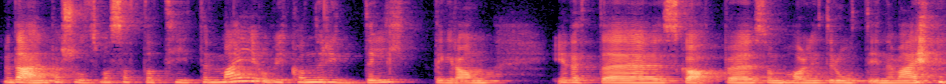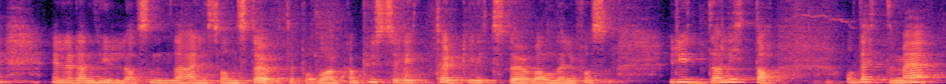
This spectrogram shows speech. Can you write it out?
men det er en person som har satt av tid til meg, og vi kan rydde lite grann i dette skapet som har litt rot inni meg. Eller den hylla som det er litt sånn støvete på nå. Kan pusse litt, tørke litt støv av den, eller få rydda litt, da. Og dette med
